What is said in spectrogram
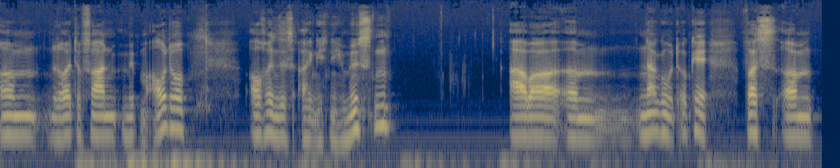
ähm, Leute fahren mit dem Auto, auch wenn sie es eigentlich nicht müssten. Aber ähm, na gut, okay, was ähm,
